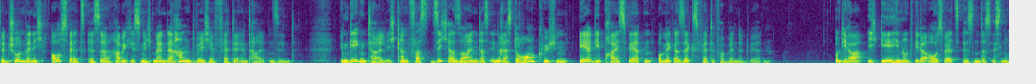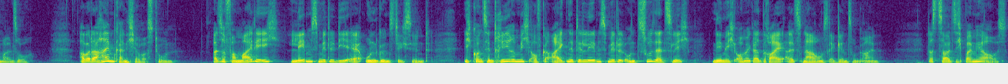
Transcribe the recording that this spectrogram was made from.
Denn schon wenn ich auswärts esse, habe ich es nicht mehr in der Hand, welche Fette enthalten sind. Im Gegenteil, ich kann fast sicher sein, dass in Restaurantküchen eher die preiswerten Omega-6-Fette verwendet werden. Und ja, ich gehe hin und wieder auswärts essen, das ist nun mal so. Aber daheim kann ich ja was tun. Also vermeide ich Lebensmittel, die eher ungünstig sind. Ich konzentriere mich auf geeignete Lebensmittel und zusätzlich nehme ich Omega-3 als Nahrungsergänzung ein. Das zahlt sich bei mir aus.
